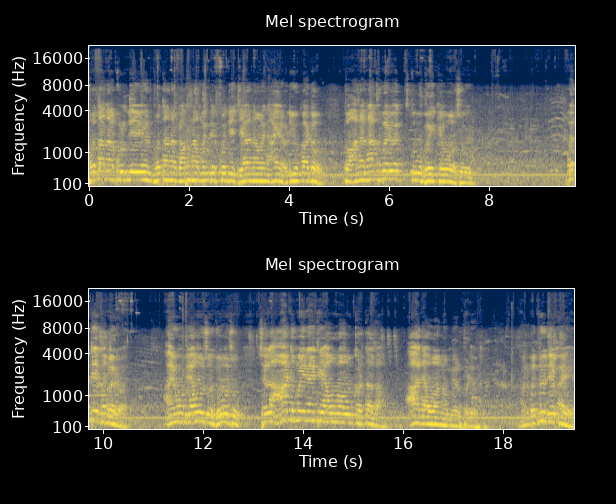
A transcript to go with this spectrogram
પોતાના કુળદેવી પોતાના ગામના મંદિર કોઈ જ્યાં ના હોય ને આ હડિયું કાઢો, તો આને ના ખબર હોય તું ભાઈ કેવો છો. બધી ખબર હોય. આ હું બેવું છું, જોઉં છું. છેલ્લા આઠ મહિનાથી આવું આવું કરતા હતા. આજ આવવાનો મેળ પડ્યો છે. મને બધું દેખાય.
